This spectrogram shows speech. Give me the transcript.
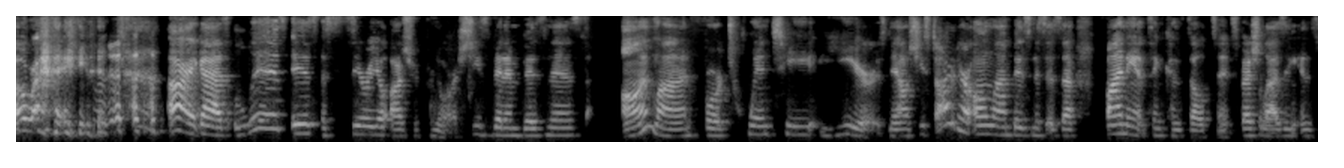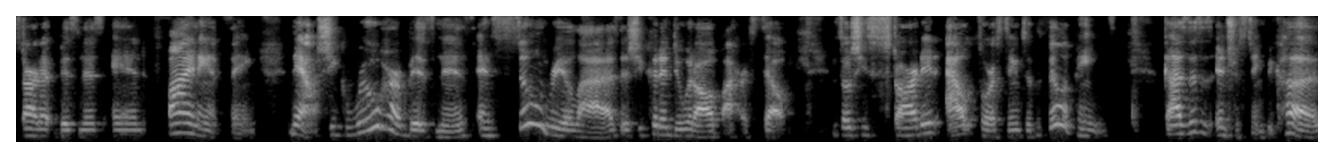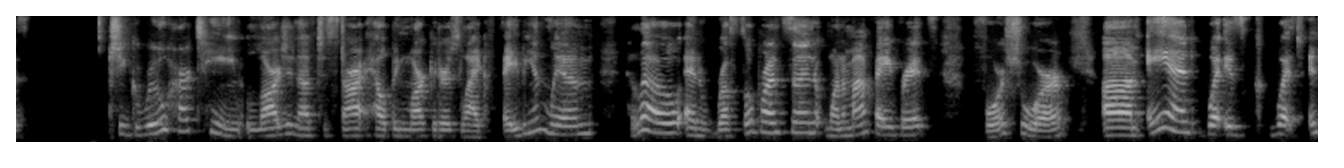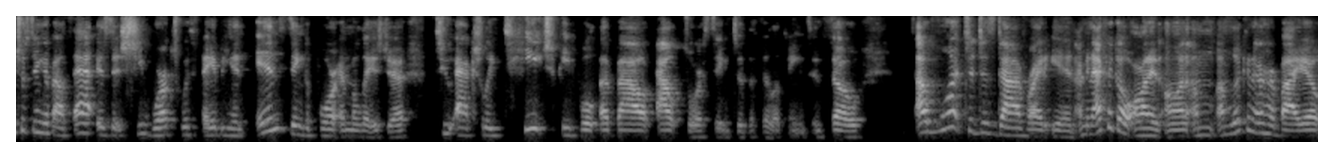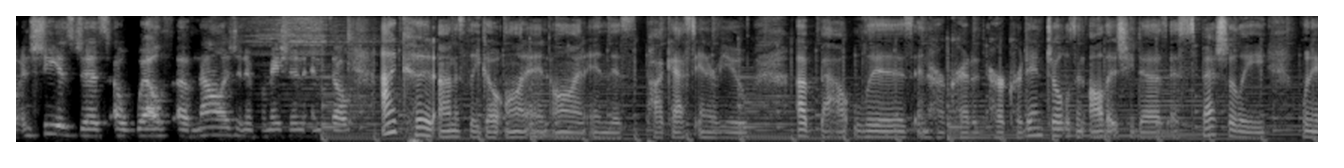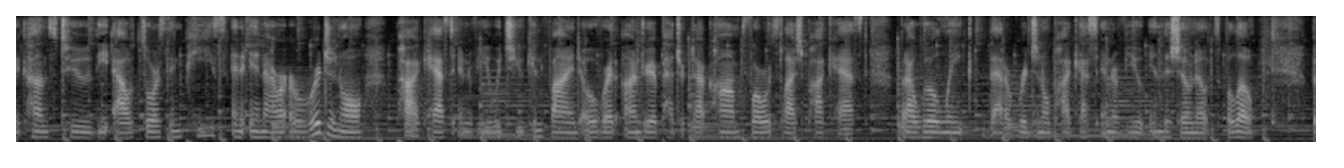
All right. All right, guys. Liz is a serial entrepreneur. She's been in business online for 20 years. Now, she started her online business as a financing consultant, specializing in startup business and financing. Now, she grew her business and soon realized that she couldn't do it all by herself. So she started outsourcing to the Philippines. Guys, this is interesting because she grew her team large enough to start helping marketers like Fabian Lim, hello, and Russell Brunson, one of my favorites for sure. Um, and what is what's interesting about that is that she worked with Fabian in Singapore and Malaysia to actually teach people about outsourcing to the Philippines. And so I want to just dive right in. I mean, I could go on and on. I'm, I'm looking at her bio, and she is just a wealth of knowledge and information. And so I could honestly go on and on in this podcast interview about Liz and her credit, her credentials, and all that she does, especially when it comes to the outsourcing piece. And in our original podcast interview, which you can find over at andreapatrick.com forward slash podcast, but I will link that original podcast interview in the show notes below.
